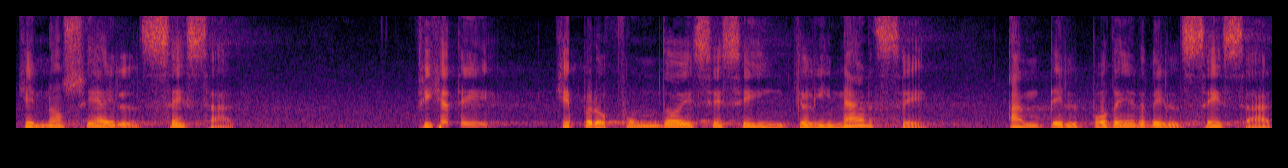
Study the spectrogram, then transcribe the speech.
que no sea el César. Fíjate qué profundo es ese inclinarse ante el poder del César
